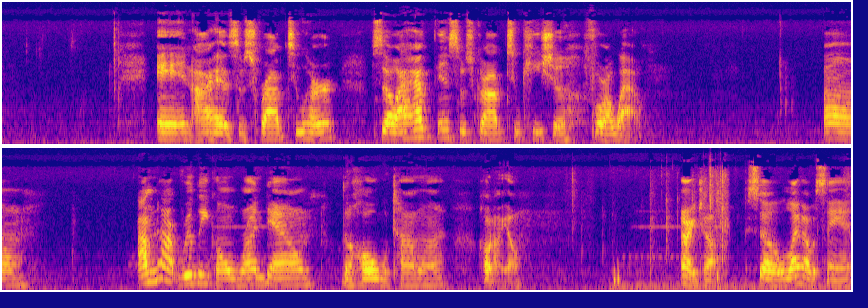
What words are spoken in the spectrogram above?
and I have subscribed to her. So I have been subscribed to Keisha for a while. Um, I'm not really gonna run down the whole timeline. Hold on, y'all. All right, y'all. So, like I was saying,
